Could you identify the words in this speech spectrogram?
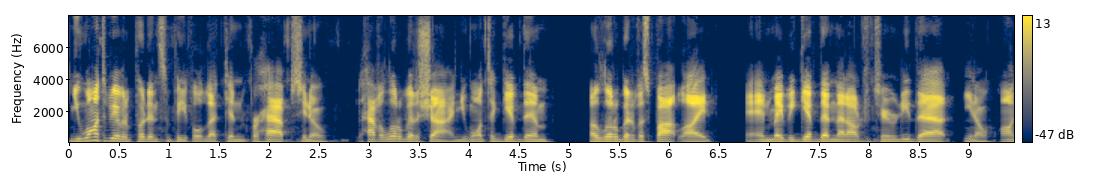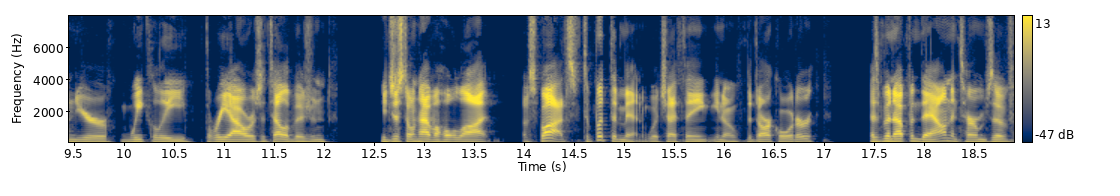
you want to be able to put in some people that can perhaps, you know, have a little bit of shine. You want to give them a little bit of a spotlight and maybe give them that opportunity that, you know, on your weekly three hours of television, you just don't have a whole lot of spots to put them in, which I think, you know, the Dark Order has been up and down in terms of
